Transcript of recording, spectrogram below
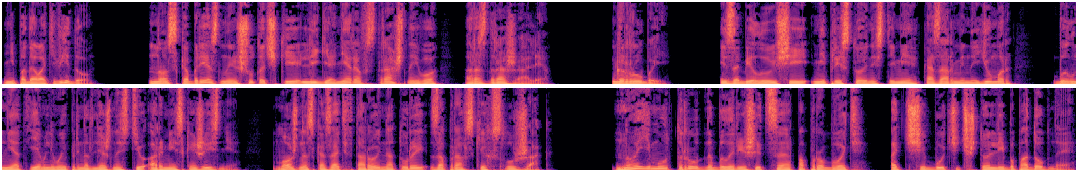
не подавать виду, но скобрезные шуточки легионеров страшно его раздражали. Грубый, изобилующий непристойностями казарменный юмор был неотъемлемой принадлежностью армейской жизни, можно сказать, второй натурой заправских служак. Но ему трудно было решиться попробовать отчебучить что-либо подобное,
